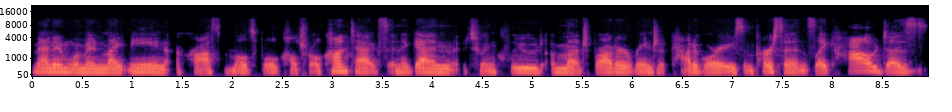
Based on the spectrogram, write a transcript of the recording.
men and women might mean across multiple cultural contexts. And again to include a much broader range of categories and persons like how does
